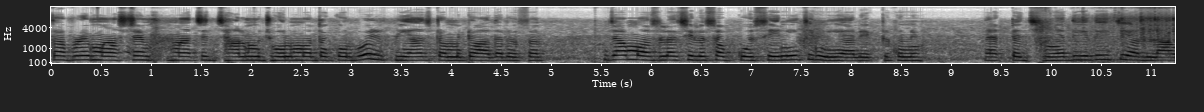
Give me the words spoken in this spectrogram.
তারপরে মাছটা মাছের ঝাল, ঝোল মতো করব। পেঁয়াজ, টমেটো, আদা, রসুন, যা মশলা ছিল সব কষিয়ে নিয়েছি। নিয়ে আর একটুখানি একটা ঝিঙে দিয়ে দিয়েছি আর লাউ।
